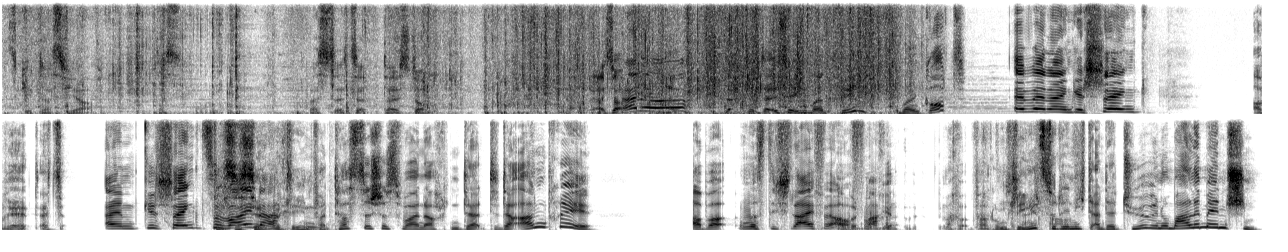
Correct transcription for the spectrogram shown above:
Jetzt geht das hier ab. Das, was, da, da ist doch. Da, also, Hallo! Da, da, da ist ja jemand drin. Oh mein Gott. Er wird ein Geschenk. Aber das, Ein Geschenk zu das ist ja wirklich ein Weihnachten. fantastisches Weihnachten. Der, der André. Aber, du musst die Schleife aber aufmachen. ja, warum klingelst du denn nicht an der Tür wie normale Menschen?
